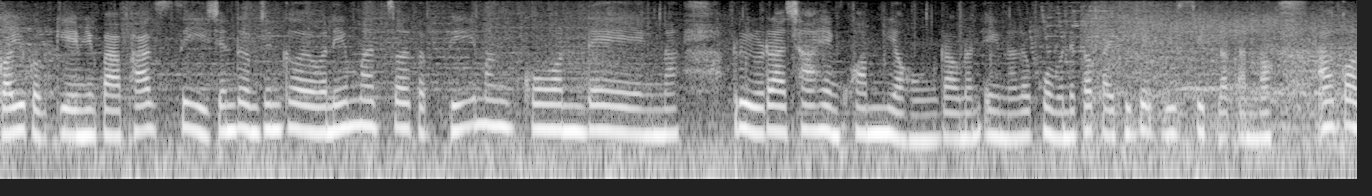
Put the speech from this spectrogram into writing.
ก็อยู่กับเกมยิงปลาภาค 4 เช่นเดิมเช่นเคย วันนี้มาเจอกับพี่มังกรแดงนะ หรือราชาแห่งความเหนียวของเรานั่นเองนะแล้วผมวันนี้ก็ไปที่เบ็ด20แล้วกันเนาะอะก่อน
